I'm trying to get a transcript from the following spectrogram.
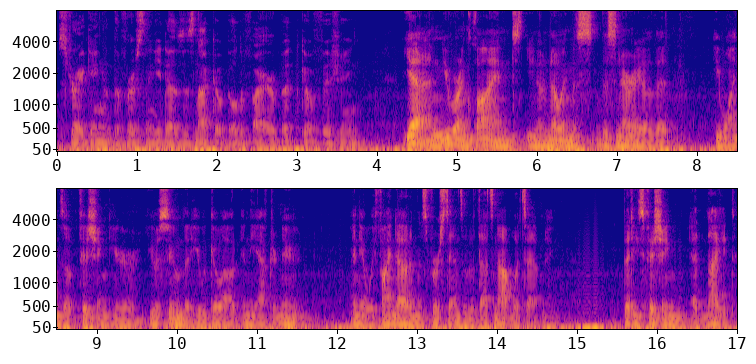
striking that the first thing he does is not go build a fire, but go fishing. Yeah, and you were inclined, you know, knowing this the scenario that he winds up fishing here, you assume that he would go out in the afternoon. And yet we find out in this first stanza that that's not what's happening. That he's fishing at night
